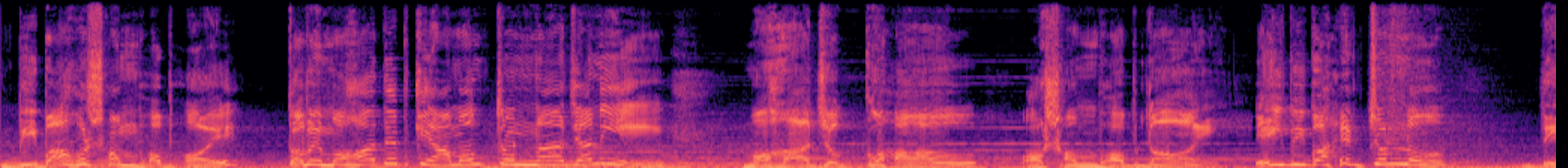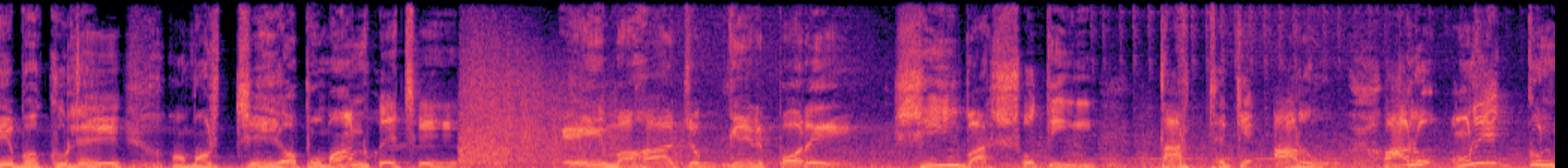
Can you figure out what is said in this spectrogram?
বিবাহ সম্ভব হয় তবে মহাদেবকে আমন্ত্রণ না জানিয়ে মহাযজ্ঞ হওয়াও অসম্ভব নয়। এই বিবাহের জন্য দেবকুলে আমার যে অপমান হয়েছে। এই মহাযজ্ঞের পরে শিব আর সতী তার থেকে আরও আরও অনেক গুণ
